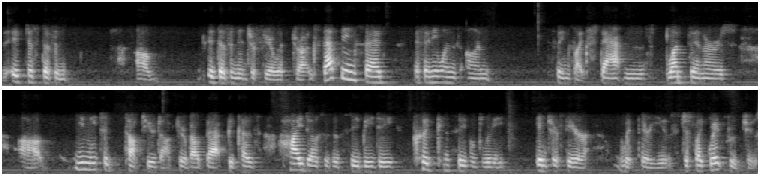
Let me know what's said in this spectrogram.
it just doesn't um, it doesn't interfere with drugs. That being said, if anyone's on things like statins, blood thinners, uh, you need to talk to your doctor about that because high doses of CBD could conceivably interfere with their use, just like grapefruit juice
